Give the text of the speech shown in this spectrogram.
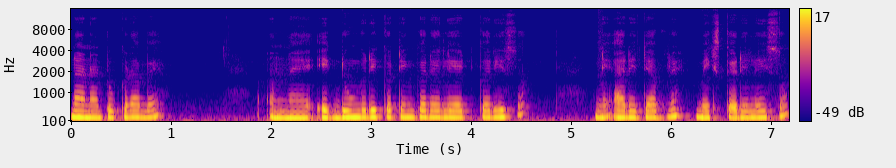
નાના ટુકડા બે. અને એક ડુંગળી કટિંગ કરેલી એડ કરીશું અને આ રીતે આપણે મિક્સ કરી લઈશું.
